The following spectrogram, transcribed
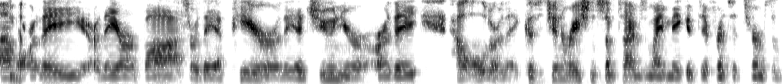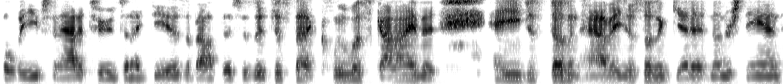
Um, yep. Are they are they our boss? Are they a peer? Are they a junior? Are they how old are they? Because generation sometimes might make a difference in terms of beliefs and attitudes and ideas about this. Is it just that clueless guy that hey he just doesn't have it, he just doesn't get it and understand,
